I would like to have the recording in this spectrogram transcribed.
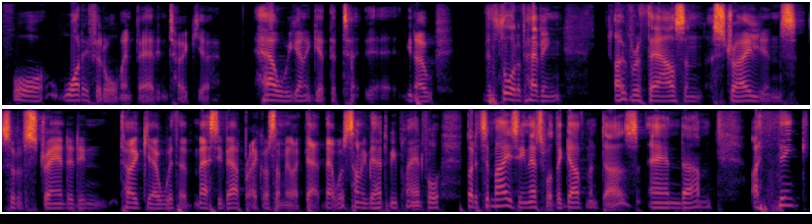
for what if it all went bad in Tokyo. How are we going to get the, t- you know, the thought of having over a thousand Australians sort of stranded in Tokyo with a massive outbreak or something like that. That was something that had to be planned for. But it's amazing. That's what the government does. And um, I think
